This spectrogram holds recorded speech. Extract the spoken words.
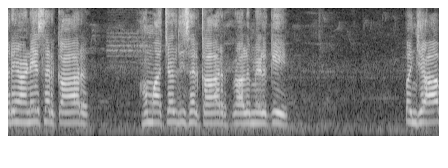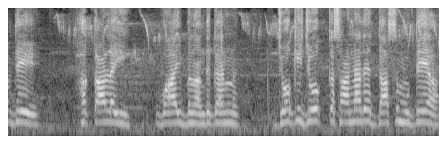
ਹਰਿਆਣੇ ਸਰਕਾਰ, ਹਿਮਾਚਲ ਦੀ ਸਰਕਾਰ ਰਲ ਮਿਲ ਕੇ ਪੰਜਾਬ ਦੇ ਹੱਕਾਂ ਲਈ ਆਵਾਜ਼ ਬੁਲੰਦ ਕਰਨ, ਜੋ ਕਿ ਜੋ ਕਿਸਾਨਾਂ ਦੇ 10 ਮੁੱਦੇ ਆ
